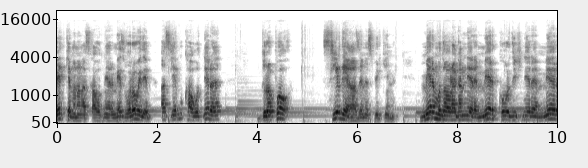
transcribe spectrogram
պետք է մնան աս քաոտները մեզ որովհետեւ աս երկու քաոտները դրոփող սիրտ եղած են սպիրկին մեր մտավորականները, մեր կորձիչները, մեր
